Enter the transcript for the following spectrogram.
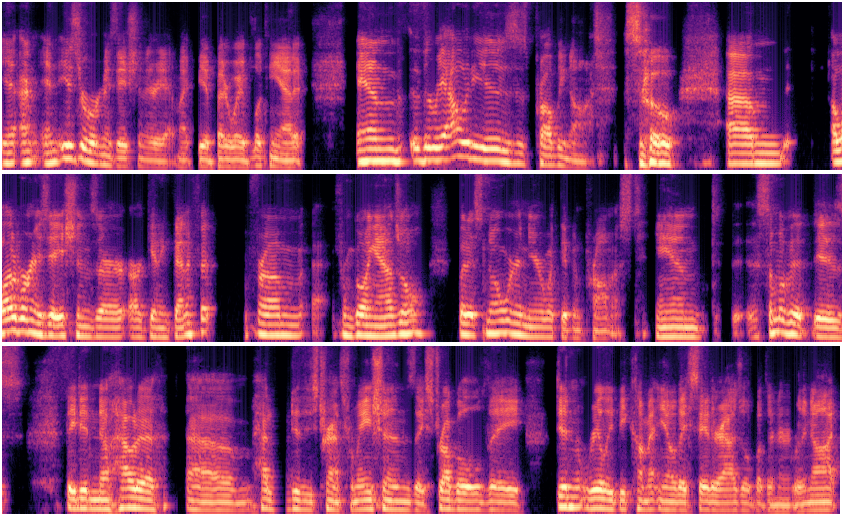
and, and is your organization there yet? Might be a better way of looking at it. And the reality is, is probably not. So, um, a lot of organizations are are getting benefit from from going agile but it's nowhere near what they've been promised and some of it is they didn't know how to um, how to do these transformations they struggled they didn't really become you know they say they're agile but they're really not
